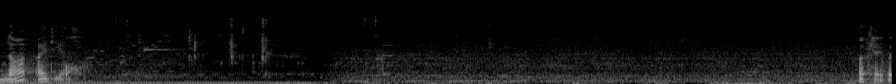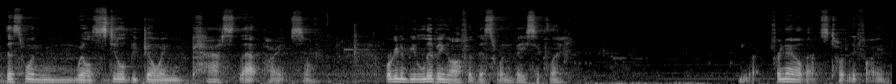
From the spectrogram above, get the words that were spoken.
not ideal. Okay, but this one will still be going past that point, so we're going to be living off of this one, basically. For now, that's totally fine.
